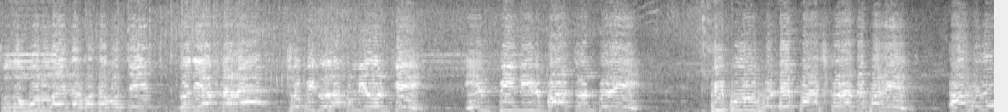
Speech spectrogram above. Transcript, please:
শুধু মূল্যায়নের কথা বলছি। যদি আপনারা শফিকুল মিলনকে এমপি নির্বাচন করে বিপুল ভোটে পাশ করাতে পারেন, তাহলে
